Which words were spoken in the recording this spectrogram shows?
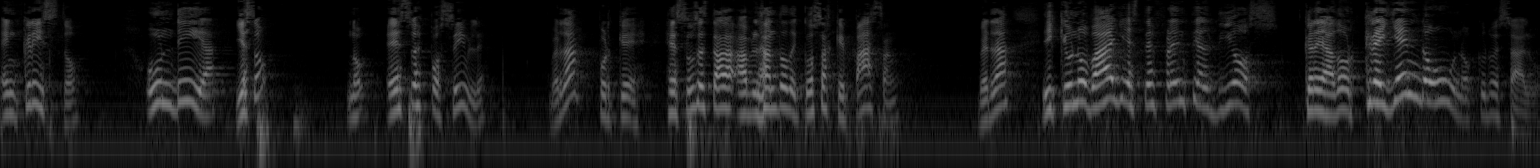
en Cristo, un día, y eso, no, eso es posible, ¿verdad? Porque Jesús está hablando de cosas que pasan, ¿verdad? Y que uno vaya y esté frente al Dios creador, creyendo uno que uno es salvo.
